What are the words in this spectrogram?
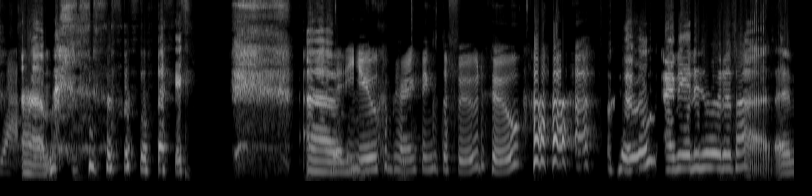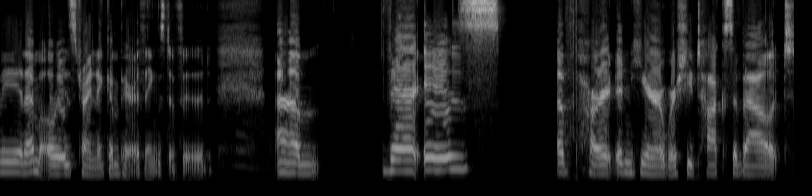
yeah Um, like, um, you comparing things to food who who? I mean, who would have thought? I mean, I'm always trying to compare things to food. Um, there is a part in here where she talks about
